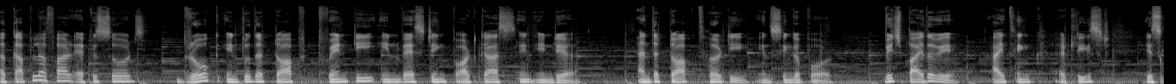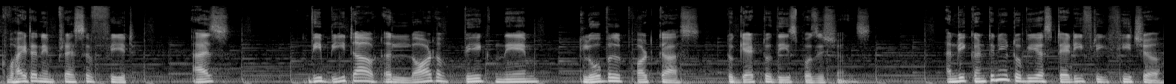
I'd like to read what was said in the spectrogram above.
A couple of our episodes broke into the top 20 investing podcasts in India and the top 30 in Singapore, which, by the way, I think at least is quite an impressive feat as we beat out a lot of big name global podcasts to get to these positions. And we continue to be a steady free feature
